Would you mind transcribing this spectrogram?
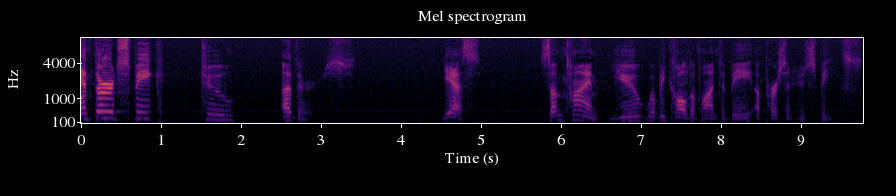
And third, speak to others. Yes, sometime you will be called upon to be a person who speaks.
